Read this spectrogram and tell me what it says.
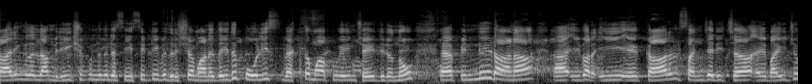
കാര്യങ്ങളെല്ലാം നിരീക്ഷിക്കുന്നതിന്റെ സി സി ടി വി ദൃശ്യമാണിത് ഇത്. പോലീസ് വ്യക്തമാക്കുകയും ചെയ്തിരുന്നു. പിന്നീടാണ് ഇവർ ഈ കാറിൽ സഞ്ചരിച്ച ബൈജു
